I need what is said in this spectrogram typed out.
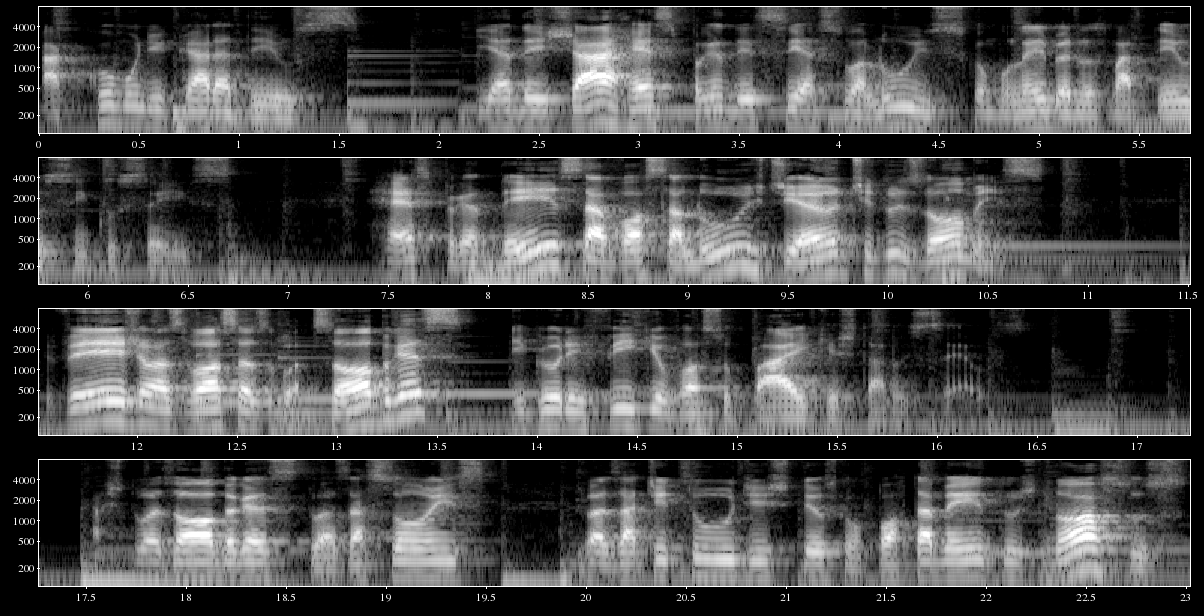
a comunicar a Deus e a deixar resplandecer a sua luz, como lembra nos Mateus 5, 6. Resplandeça a vossa luz diante dos homens. Vejam as vossas obras e glorifique o vosso Pai que está nos céus. As tuas obras, tuas ações, tuas atitudes, teus comportamentos, nossos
